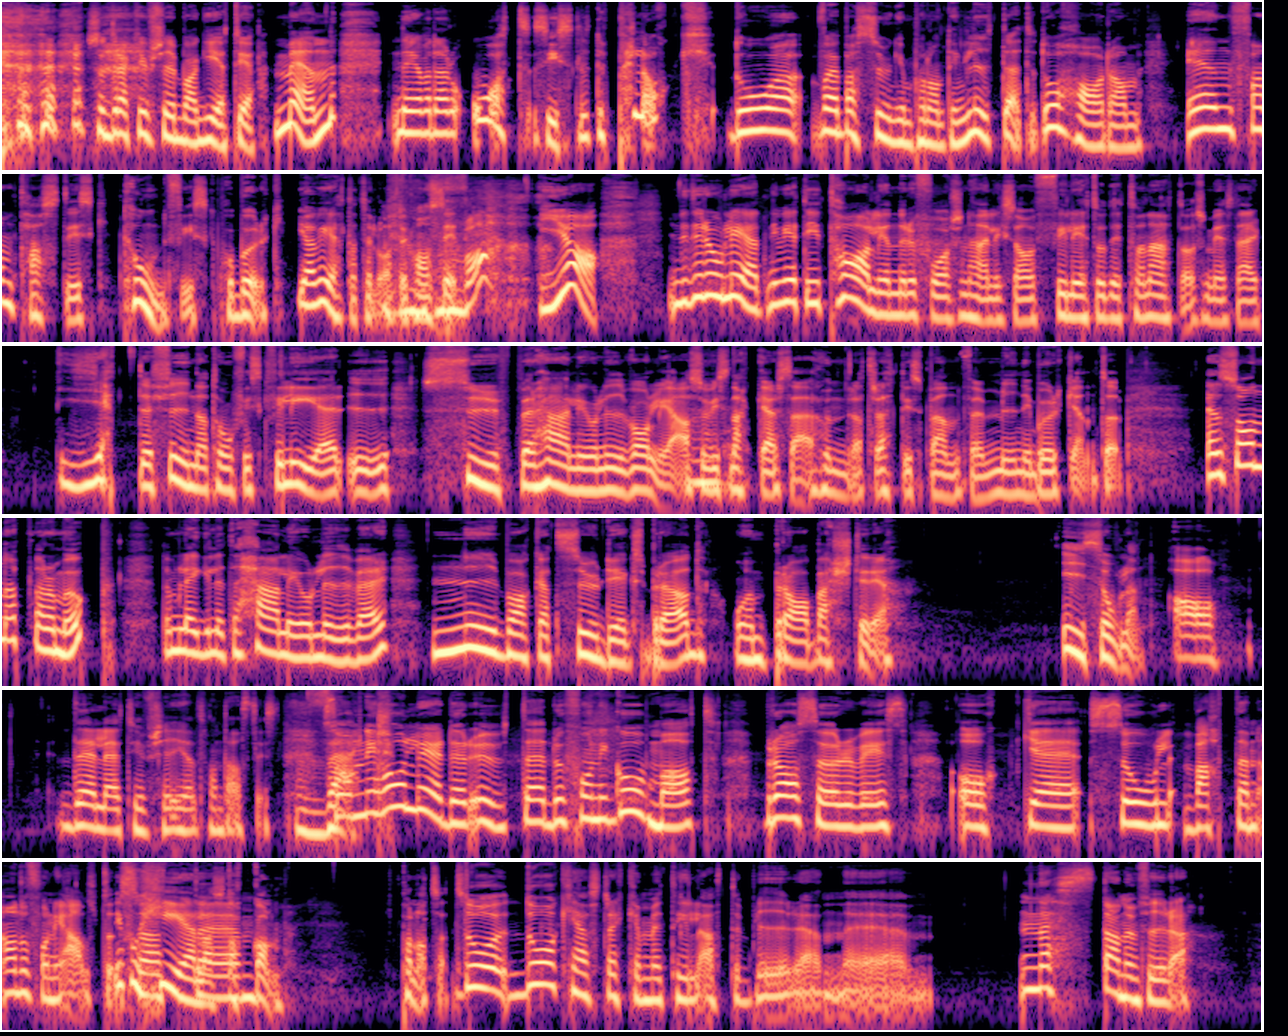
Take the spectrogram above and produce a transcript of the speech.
så drack jag i och för sig bara GT. Men när jag var där och åt sist lite plock, då var jag bara sugen på någonting litet. Då har de en fantastisk tonfisk på burk. Jag vet att det låter konstigt. Va? Ja! Det roliga är att ni vet i Italien när du får sån här liksom fileto di tonato som är sån här jättefina tonfiskfiléer i superhärlig olivolja. Alltså vi snackar så här 130 spänn för miniburken typ. En sån öppnar de upp, de lägger lite härliga oliver, nybakat surdegsbröd och en bra bärs till det. I solen. Ja, det lät ju för sig helt fantastiskt. Värt. Så om ni håller er där ute, då får ni god mat, bra service och eh, sol, vatten. Ja, då får ni allt. Ni får Så att, hela eh, Stockholm. På något sätt. Då, då kan jag sträcka mig till att det blir en eh, nästan en fyra.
